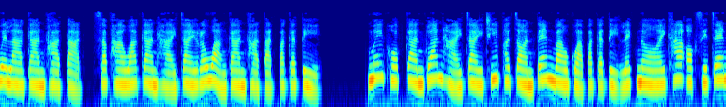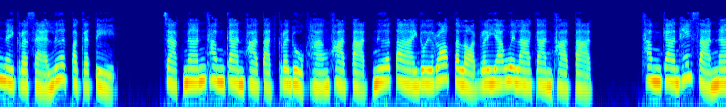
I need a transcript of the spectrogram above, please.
เวลาการผ่าตัด สภาวะการหายใจระหว่างการผ่าตัดปกติ ไม่พบการกลั้นหายใจที่พจรเต้นเบากว่าปกติเล็กน้อย ค่าออกซิเจนในกระแสเลือดปกติ จากนั้นทำการผ่าตัดกระดูกหางผ่าตัดเนื้อตายโดยรอบตลอดระยะเวลาการผ่าตัดทำการให้สารน้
